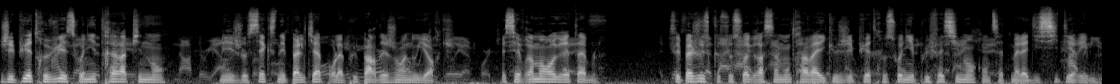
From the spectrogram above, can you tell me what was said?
J'ai pu être vu et soigné très rapidement, mais je sais que ce n'est pas le cas pour la plupart des gens à New York. Et c'est vraiment regrettable. C'est pas juste que ce soit grâce à mon travail que j'ai pu être soigné plus facilement contre cette maladie si terrible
